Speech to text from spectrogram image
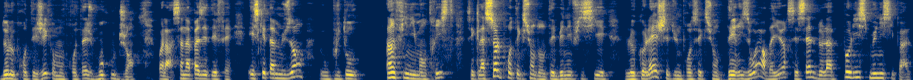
de le protéger comme on protège beaucoup de gens. Voilà, ça n'a pas été fait. Et ce qui est amusant, ou plutôt infiniment triste, c'est que la seule protection dont est bénéficié le collège, c'est une protection dérisoire d'ailleurs, c'est celle de la police municipale.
